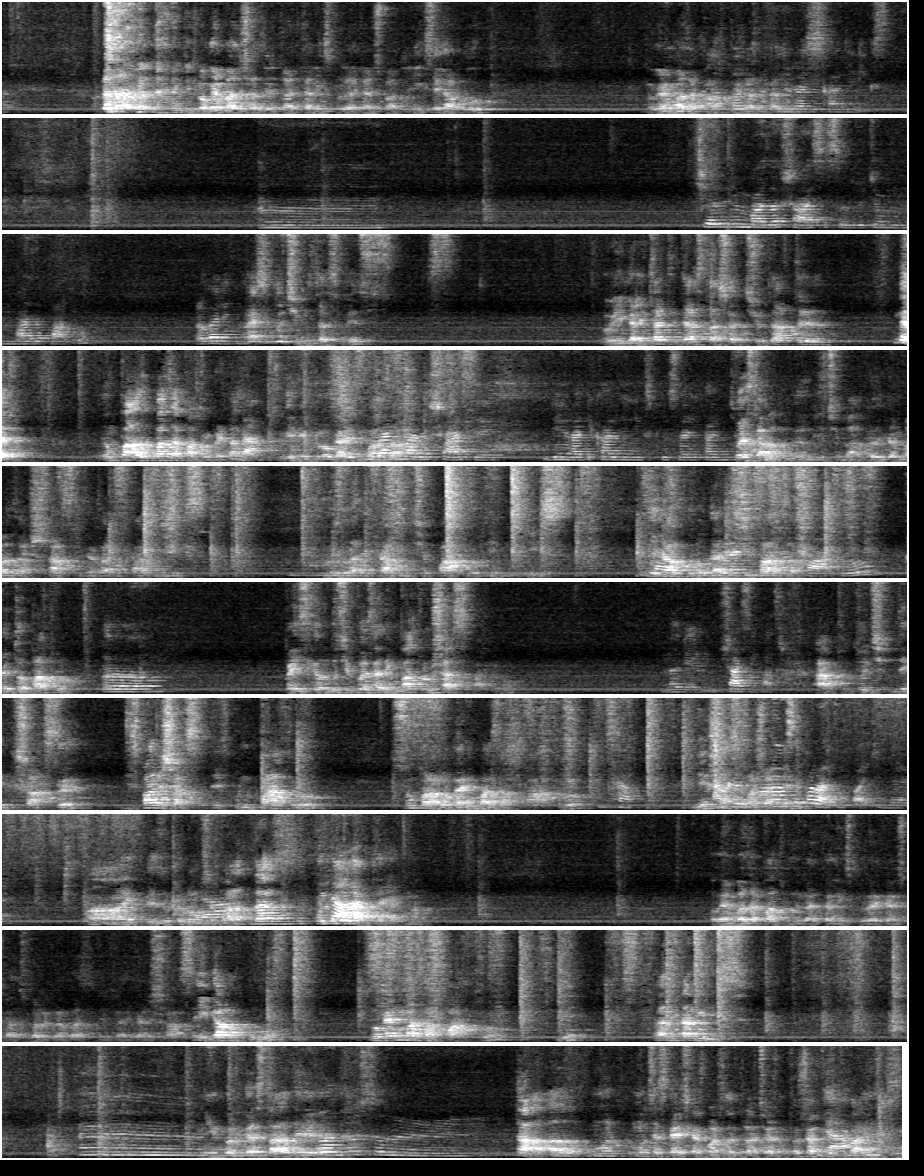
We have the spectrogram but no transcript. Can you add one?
deci logaritm baza 6 din radical x plus radical și 4 din x egal cu logaritm baza 4 din radical din x. radical din x. Mm. Cel din baza 6 să ducem în baza 4. Logaritmul. Hai să ducem, îți da, să vezi. O egalitate de asta așa ciudată merge. În pa- baza 4, vrei, da? Da. Și vine logaritmul Logaritmul baza... baza 6 din radical din x plus radical din Păi ăsta îl ducem, da? Adică în baza 6 din radical din x plus radical din c4 din x egal cu logaritm baza 4. Pe tot 4? Uh, Păi zic că îl ducem pe ăsta din 4 în 6, parcă, nu? nu din 6 în 4. Atunci, din 6, dispare 6. Deci pun 4 supra logaritm baza 4 Da. din 6, Am crezut că așa, luăm nu? separat să facem de... A, ai crezut că luăm Da. separat, dar punem Da. deodată acum. Logaritm baza 4 din radical x plus radical și 4 supra logaritm baza din radical 6 egal cu logaritm baza 4 din radical din x. Mm, E vorba asta de... Produsul... Da, mul mulțesc aici, că aș mai să la aceeași metodă și ar fi Da. echivalent cu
